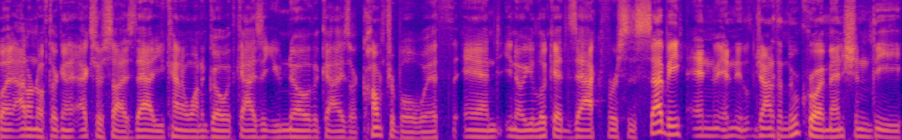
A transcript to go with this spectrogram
but I don't know if they're going to exercise that. You kind of want to go with guys that you know the guys are comfortable with, and you know you look at Zach versus Seby, and, and Jonathan Lucroy mentioned the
